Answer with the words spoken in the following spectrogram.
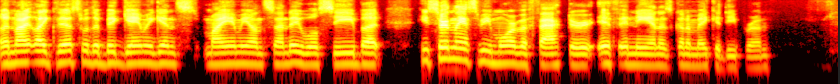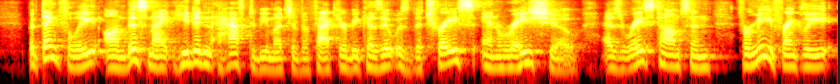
a night like this with a big game against Miami on Sunday. We'll see, but he certainly has to be more of a factor if Indiana is going to make a deep run. But thankfully, on this night, he didn't have to be much of a factor because it was the Trayce and Race show. As Race Thompson, for me, frankly,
